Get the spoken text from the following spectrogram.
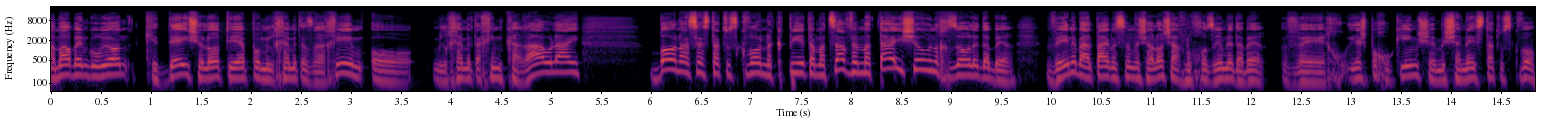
אמר בן גוריון, כדי שלא תהיה פה מלחמת אזרחים, או מלחמת אחים קרה אולי, בואו נעשה סטטוס קוו, נקפיא את המצב, ומתישהו נחזור לדבר. והנה ב-2023 אנחנו חוזרים לדבר, ויש פה חוקים שמשני סטטוס קוו.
